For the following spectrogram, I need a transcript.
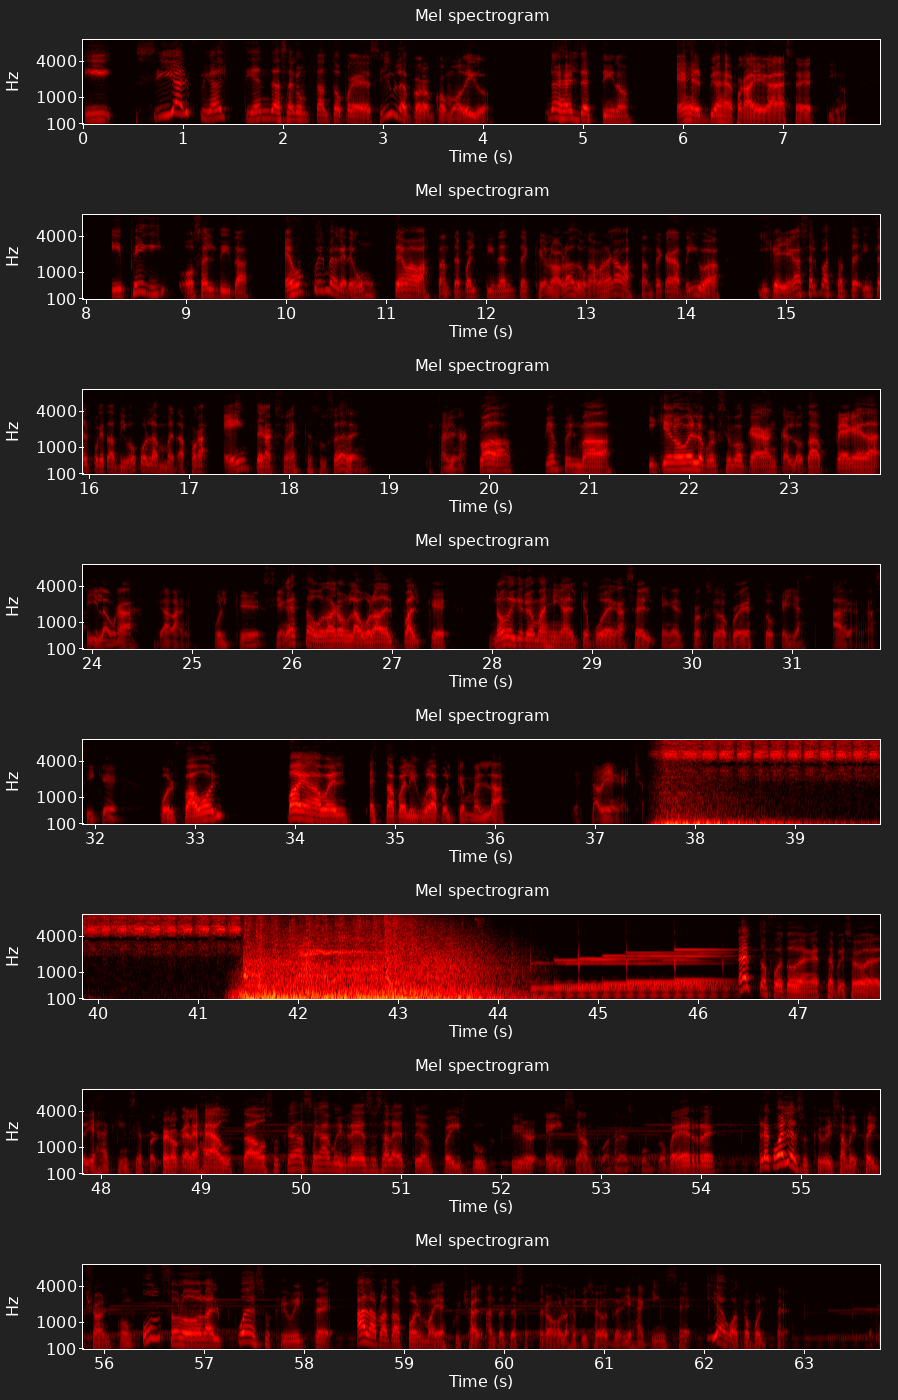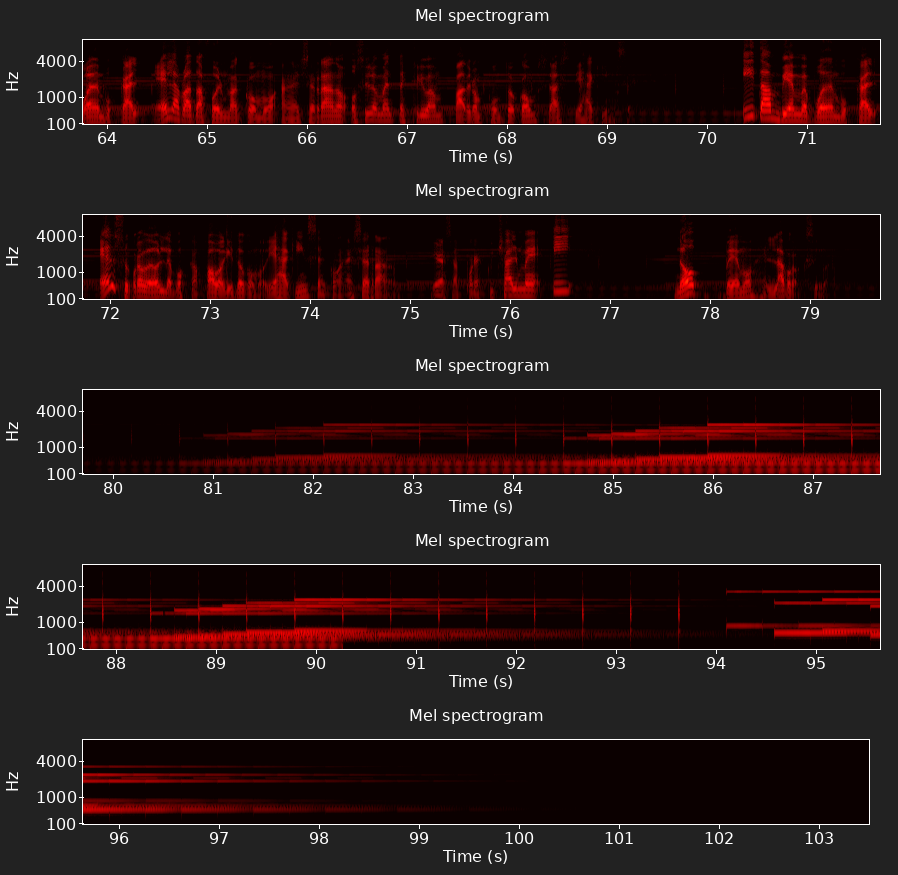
Y sí, al final tiende a ser un tanto predecible, pero como digo, no es el destino, es el viaje para llegar a ese destino. Y Piggy, o Celdita, es un filme que tiene un tema bastante pertinente que lo habla de una manera bastante creativa y que llega a ser bastante interpretativo con las metáforas e interacciones que suceden. Está bien actuada, bien filmada y quiero ver lo próximo que hagan Carlota Pereda y Laura Galán. Porque si en esta botaron la bola del parque, no me quiero imaginar qué pueden hacer en el próximo proyecto que ellas hagan. Así que, por favor, vayan a ver esta película porque en verdad está bien hecha. Esto fue todo en este episodio de 10 a 15. Espero que les haya gustado. Suscríbanse a mis redes sociales. Estoy en Facebook, Twitter e Instagram Recuerden suscribirse a mi Patreon. Con un solo dólar puedes suscribirte a la plataforma y escuchar antes de su estreno los episodios de 10 a 15 y a 4x3. Pueden buscar en la plataforma como Ángel Serrano o simplemente escriban patreon.com slash 10 a 15. Y también me pueden buscar en su proveedor de podcast favorito como 10 a 15 con Ángel Serrano. Gracias por escucharme y nos vemos en la próxima.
